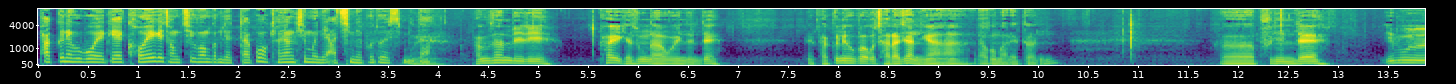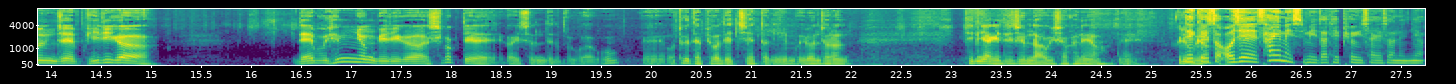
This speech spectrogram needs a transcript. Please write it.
박근혜 후보에게 거액의 정치 후원금 냈다고 경향신문이 아침에 보도했습니다. 네. 방산비리 카이 계속 나오고 있는데 네, 박근혜 후보하고 잘하지 않냐라고 말했던 어, 분인데 이분은 이제 비리가 내부 횡령 비리가 10억 대가 있었는데도 불구하고 예, 어떻게 대표가 됐지 했더니 뭐 이런저런 뒷이야기들이 지금 나오기 시작하네요. 네. 네, 그래서 어제 사임했습니다. 대표이사에서는요.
